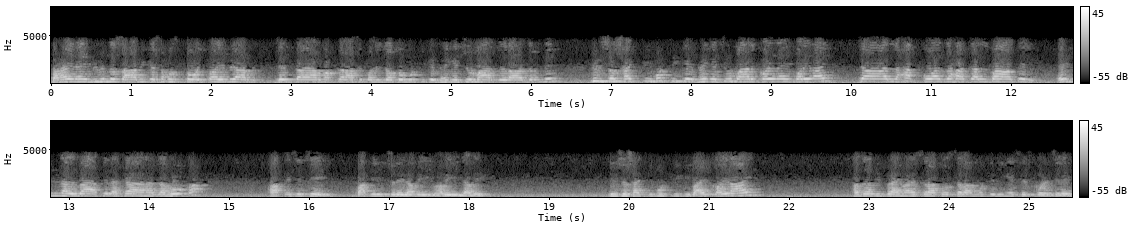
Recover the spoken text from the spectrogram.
পাঠাই নাই বিভিন্ন সাহাবিকে, সমস্ত ঐতিহ্যে আর জেদ্দায় আর মক্কার আশেপাশে যত মূর্তিকে ভেঙে চুরমার করে দেওয়ার জন্য তিনশো ষাটটি মূর্তিকে ভেঙে চুরমার করে নাই বলে নাই। জাল হাক ওয়াজাহাকাল বাতিল, ইন্নাল বাতিল কানা জাহুকা। হক এসেছে, বাতিল চলে যাবে, এইভাবেই যাবে। তিনশো ষাটটি মূর্তি কি বাইর করে নাই? হজরত ইব্রাহিম আলাইসালাম মূর্তি ভেঙে শেষ করেছিলেন।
